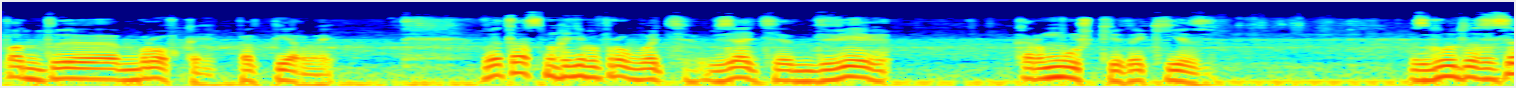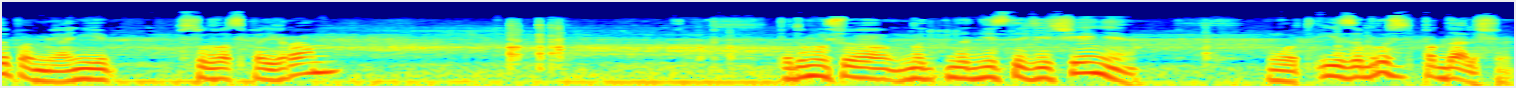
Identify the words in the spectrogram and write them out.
под э, бровкой, под первой. В этот раз мы хотим попробовать взять две кормушки такие с грунтозацепами, они 125 грамм, потому что на, на Днестре течение, вот, и забросить подальше,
